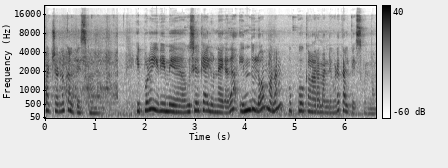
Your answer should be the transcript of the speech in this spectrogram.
పచ్చడిలో కలిపేసుకుందాం. ఇప్పుడు ఇవి మీ ఉసిరికాయలు ఉన్నాయి కదా ఇందులో మనం ఉప్పు కారం అన్నీ కూడా కలిపేసుకుందాం.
